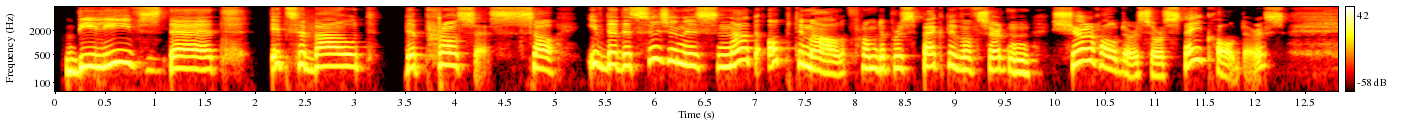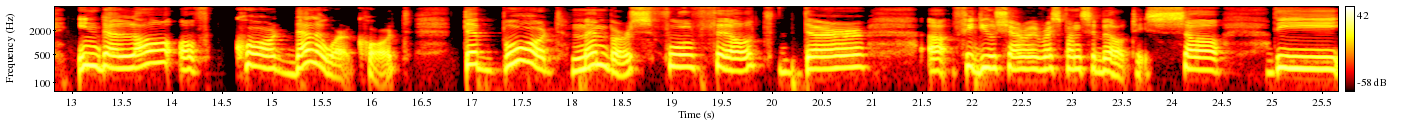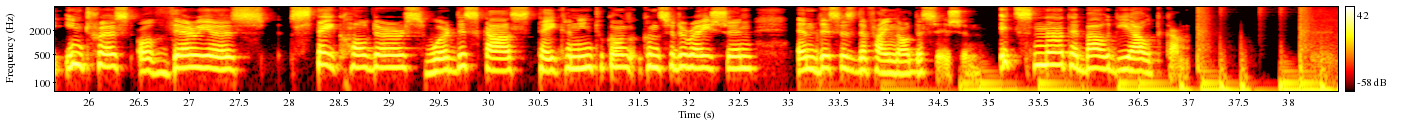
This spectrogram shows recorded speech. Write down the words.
believes that it's about the process. So if the decision is not optimal from the perspective of certain shareholders or stakeholders, in the law of court, Delaware court, the board members fulfilled their uh, fiduciary responsibilities. So the interest of various stakeholders were discussed, taken into con- consideration, and this is the final decision. It's not about the outcome.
